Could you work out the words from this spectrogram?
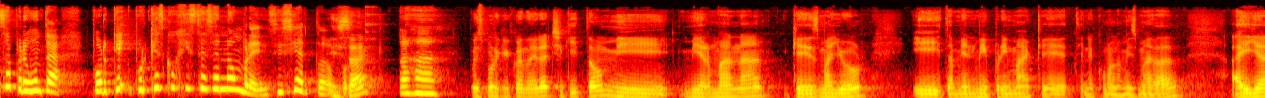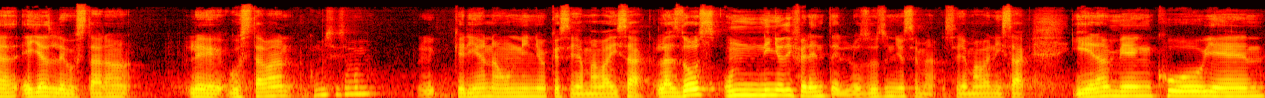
esa pregunta, ¿por qué, ¿por qué escogiste ese nombre? Sí, es cierto. ¿Isaac? Ajá. Pues porque cuando era chiquito, mi, mi hermana, que es mayor, y también mi prima, que tiene como la misma edad, a ella, ellas le gustaron, le gustaban, ¿cómo se dice, mamá? eh, querían a un niño que se llamaba Isaac. Las dos, un niño diferente, los dos niños se, se llamaban Isaac. Y eran bien cool, bien,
